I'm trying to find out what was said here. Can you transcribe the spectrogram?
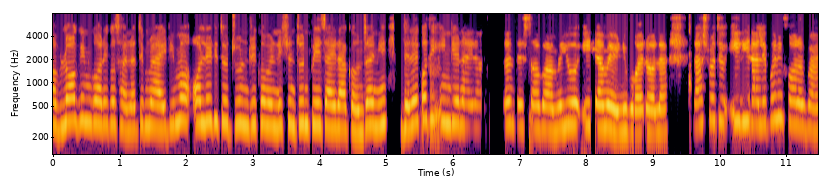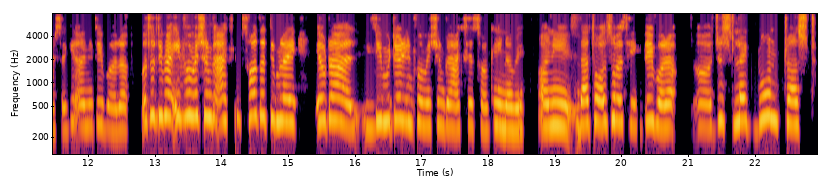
अब लगइन गरेको छैन तिम्रो आइडीमा। अलरेडी त्यो जुन रिकमेन्डेसन जुन पेज आइरहेको हुन्छ नि धेरै कति इन्डियन आइरहेको नि त्यस्तो अब हाम्रो यो एरियामा हेर्ने भएर होला। लास्टमा त्यो एरियाले पनि फरक पार्छ कि अनि त्यही भएर मतलब तिमीलाई इन्फर्मेसनको एक्सेस छ त तिमीलाई एउटा लिमिटेड इन्फर्मेसनको एक्सेस छ कि वे अनि द्याट्स अल्सो थिङ त्यही भएर जस्ट लाइक डोन्ट ट्रस्ट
